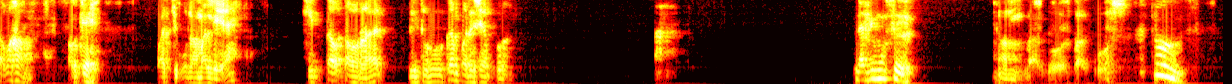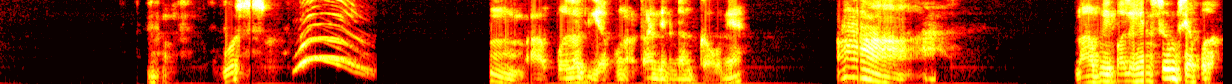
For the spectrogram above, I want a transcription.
Tak faham? Okey. Baca ulang balik eh. Kitab Taurat diturunkan pada siapa? Nabi Musa. Hmm, bagus, bagus. Tu. Bagus. Hmm, apa lagi aku nak tanya dengan kau ni eh? Ah. Nabi paling handsome siapa?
